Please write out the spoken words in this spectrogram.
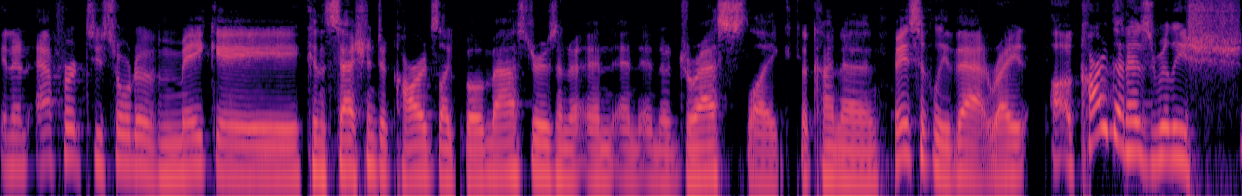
in an effort to sort of make a concession to cards like Bowmasters and and and, and address like the kind of basically that right. A card that has really sh-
